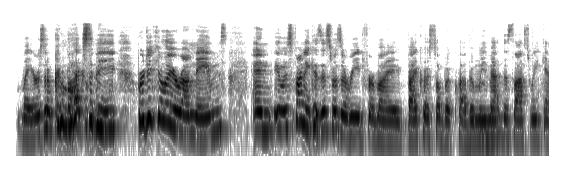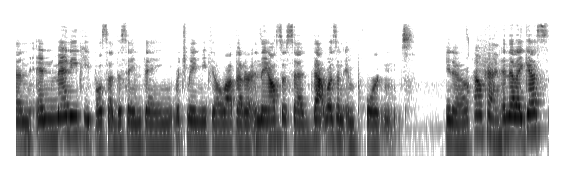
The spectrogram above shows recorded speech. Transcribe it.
layers of complexity, particularly around names. And it was funny because this was a read for my bicoastal book club, and we met mm-hmm. this last weekend, and many people said the same thing, which made me feel a lot better. And they mm-hmm. also said that wasn't important, you know. Okay. And that I guess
